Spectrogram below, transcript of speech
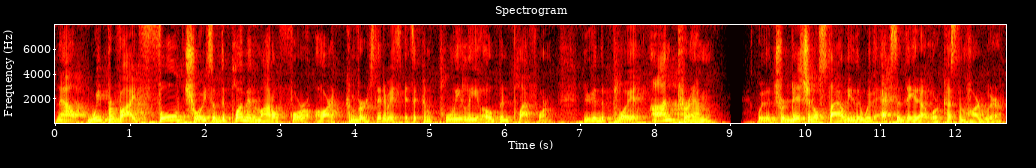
Now, we provide full choice of deployment model for our converged database. It's a completely open platform. You can deploy it on-prem with a traditional style, either with Exadata or custom hardware.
